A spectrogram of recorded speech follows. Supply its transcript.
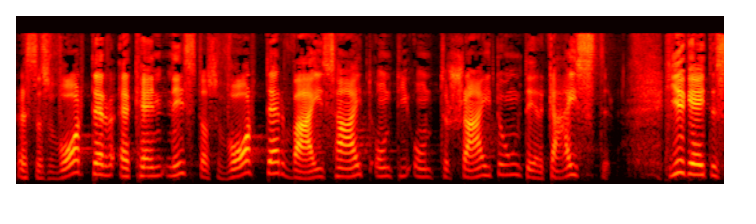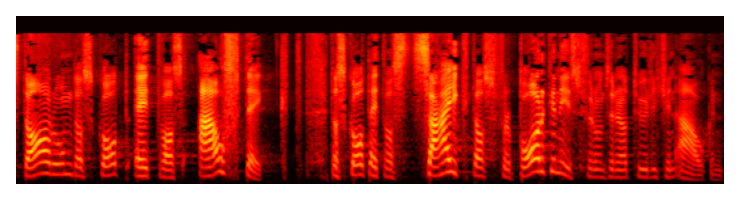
Das ist das Wort der Erkenntnis, das Wort der Weisheit und die Unterscheidung der Geister. Hier geht es darum, dass Gott etwas aufdeckt, dass Gott etwas zeigt, das verborgen ist für unsere natürlichen Augen.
